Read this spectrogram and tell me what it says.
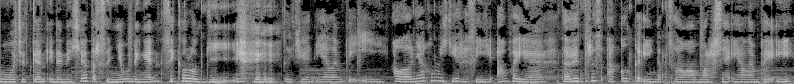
mewujudkan Indonesia tersenyum dengan psikologi. Tujuan ILMPI awalnya aku mikir sih apa ya? Tapi terus aku keinget sama Marsnya ILMPI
